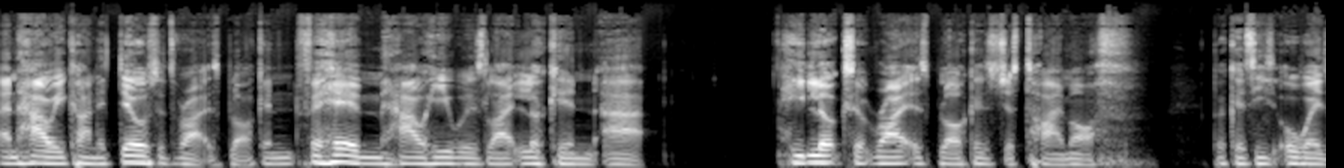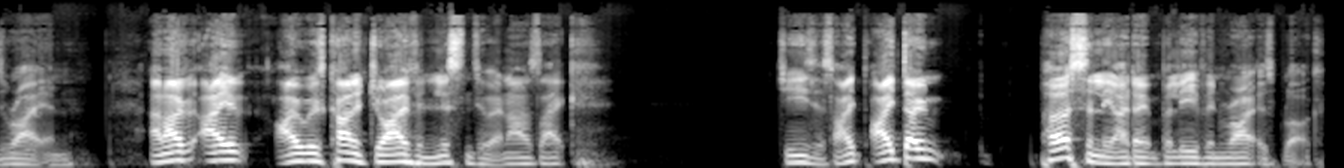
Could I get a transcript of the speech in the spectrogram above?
and how he kind of deals with writer's block, and for him, how he was like looking at he looks at writer's block as just time off because he's always writing. And I I I was kind of driving, listening to it, and I was like, Jesus, I I don't personally I don't believe in writer's block.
